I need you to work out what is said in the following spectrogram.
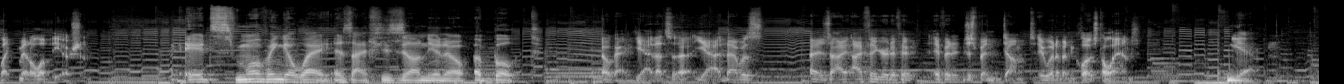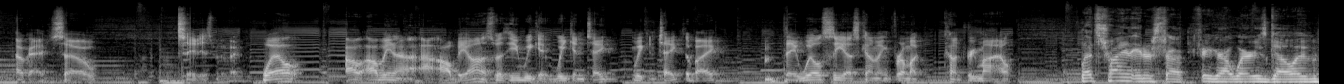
like middle of the ocean? It's moving away as if it's on, you know, a boat. Okay, yeah, that's uh, yeah, that was. As I, I figured if it if it had just been dumped, it would have been close to land. Yeah. Okay, so, so it is moving. Well, I'll, I'll be I- I'll be honest with you. We can we can take we can take the bike. They will see us coming from a country mile. Let's try and intercept, figure out where he's going.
